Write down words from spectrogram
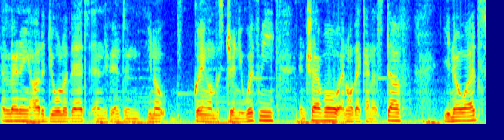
and learning how to do all of that, and if you're interested in, you know, going on this journey with me and travel and all that kind of stuff, you know what?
